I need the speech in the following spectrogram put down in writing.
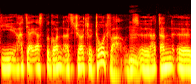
die hat ja erst begonnen, als Churchill tot war und mhm. äh, hat dann äh,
